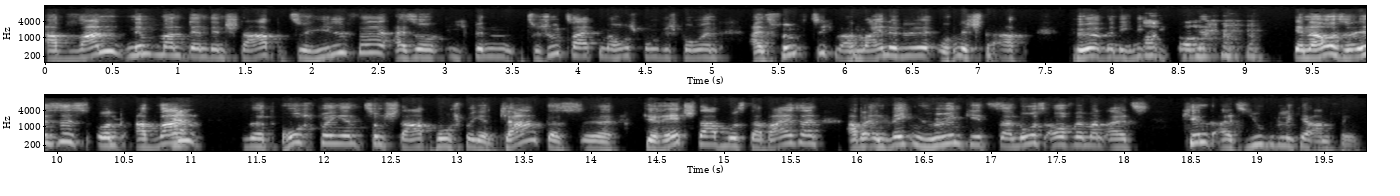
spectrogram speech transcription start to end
Ab wann nimmt man denn den Stab zur Hilfe? Also ich bin zu Schulzeiten mal Hochsprung gesprungen. 1,50 war meine Höhe ohne Stab. Höher bin ich nicht gekommen. Genau so ist es. Und ab wann ja wird Hochspringen zum Stab hochspringen. Klar, das äh, Gerätstab muss dabei sein, aber in welchen Höhen geht es da los, auch wenn man als Kind, als Jugendliche anfängt?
